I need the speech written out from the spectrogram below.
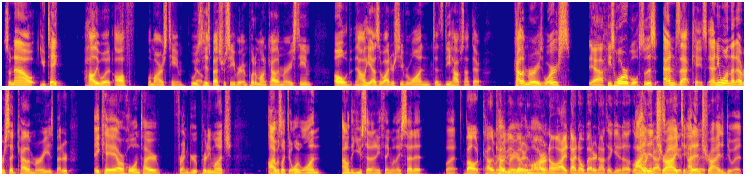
So now you take Hollywood off Lamar's team, who is Yep. his best receiver, and put him on Kyler Murray's team, oh, now he has a wide receiver one since D Hop's not there. Kyler Murray's worse. Yeah. He's horrible. So this ends that case. Anyone that ever said Kyler Murray is better, aka our whole entire friend group, pretty much, I was like the only one. I don't think you said anything when they said it, but About Kyler Murray Kyler Murray better than Lamar? Lamar. No, I I know better not to get in a Lamar I didn't Jackson try to. I didn't try to do it.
